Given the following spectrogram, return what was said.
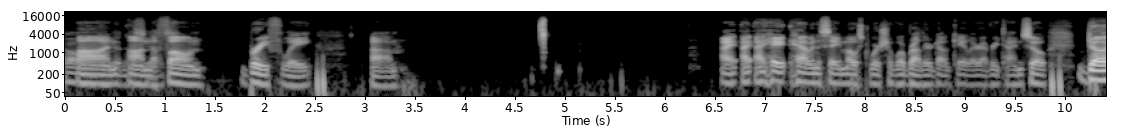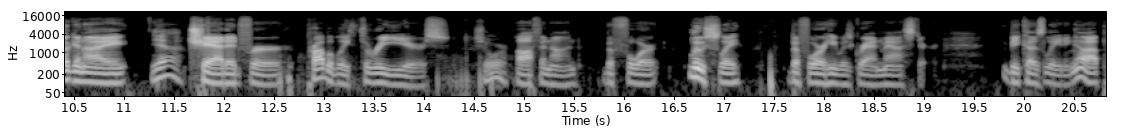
Oh, on goodness, on the yes. phone briefly. Um, I, I, I hate having to say most worshipful brother Doug Kaler every time. So Doug and I Yeah. chatted for probably three years Sure. off and on before loosely before he was grandmaster because leading up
